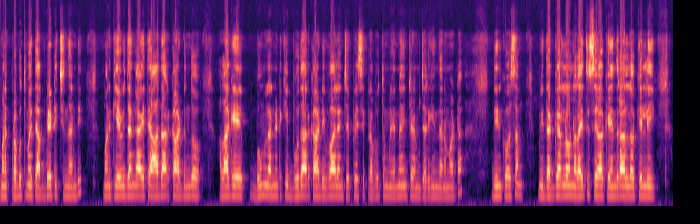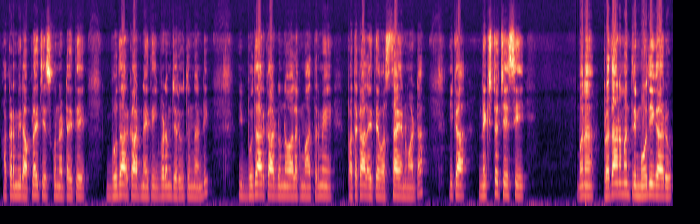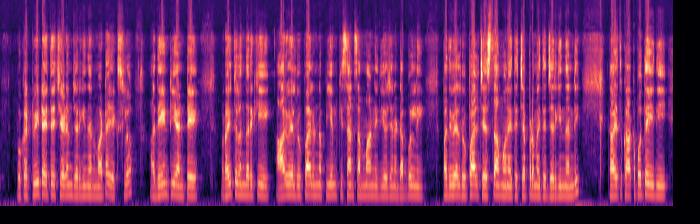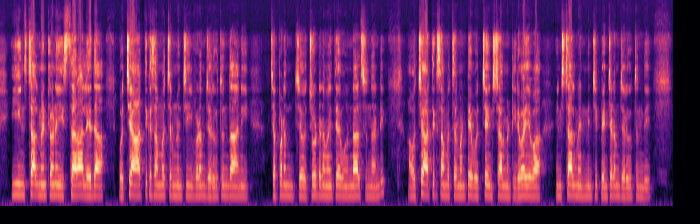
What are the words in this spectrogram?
మనకు ప్రభుత్వం అయితే అప్డేట్ ఇచ్చిందండి. మనకి ఏ విధంగా అయితే ఆధార్ కార్డు ఉందో అలాగే భూములన్నిటికీ భూదార్ కార్డు ఇవ్వాలి అని చెప్పేసి ప్రభుత్వం నిర్ణయించడం జరిగిందనమాట దీనికోసం మీ దగ్గరలో ఉన్న రైతు సేవా కేంద్రాల్లోకి వెళ్ళి అక్కడ మీరు అప్లై చేసుకున్నట్టయితే బుధార్ కార్డును అయితే ఇవ్వడం జరుగుతుందండి. ఈ బుధార్ కార్డు ఉన్న వాళ్ళకి మాత్రమే పథకాలు అయితే వస్తాయన్నమాట. ఇక నెక్స్ట్ వచ్చేసి మన ప్రధానమంత్రి మోదీ గారు ఒక ట్వీట్ అయితే చేయడం జరిగిందనమాట ఎక్స్లో అదేంటి అంటే రైతులందరికీ ఆరు వేల రూపాయలు ఉన్న పిఎం కిసాన్ సమ్మాన్ నిధి యోజన డబ్బుల్ని పదివేల రూపాయలు చేస్తాము అని అయితే చెప్పడం అయితే జరిగిందండి. కాకపోతే ఇది ఈ ఇన్స్టాల్మెంట్లోనే ఇస్తారా లేదా వచ్చే ఆర్థిక సంవత్సరం నుంచి ఇవ్వడం జరుగుతుందా అని చెప్పడం చూ- చూడడం అయితే ఉండాల్సి ఉందండి ఆ వచ్చే ఆర్థిక సంవత్సరం అంటే వచ్చే ఇన్స్టాల్మెంట్ ఇరవైవ ఇన్స్టాల్మెంట్ నుంచి పెంచడం జరుగుతుంది.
